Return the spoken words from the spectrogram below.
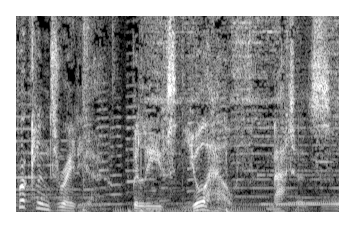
Brooklands Radio believes your health matters.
